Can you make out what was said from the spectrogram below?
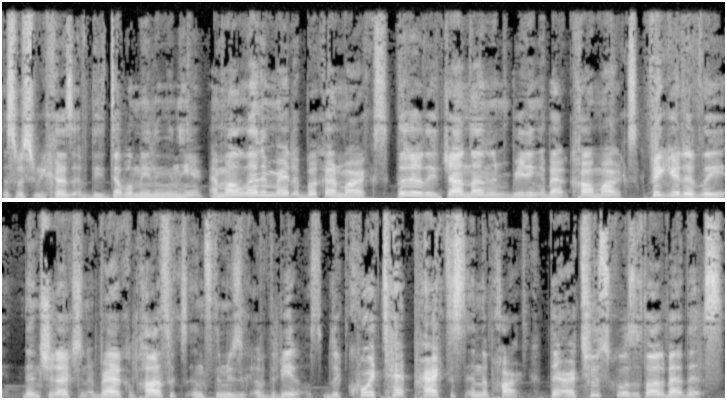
especially because of the double meaning in here. And while Lennon read a book on Marx, literally John Lennon reading about Karl Marx, figuratively, the introduction of radical politics into the music of the Beatles. The quartet practiced in the park. There are two schools of thought about this.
